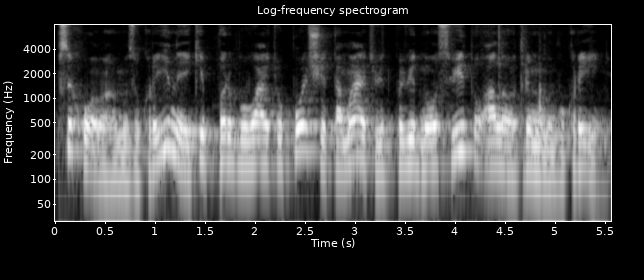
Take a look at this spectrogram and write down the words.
психологами з України, які перебувають у Польщі та мають відповідну освіту, але отриману в Україні.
